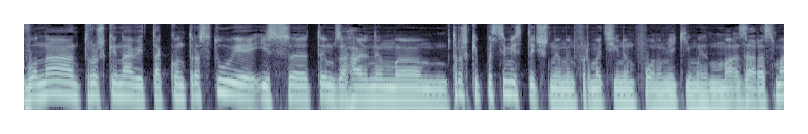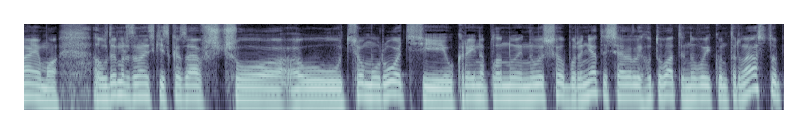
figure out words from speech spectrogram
Вона трошки навіть так контрастує із е, тим загальним, е, трошки песимістичним інформаційним фоном, який ми зараз маємо. Володимир Зеленський сказав, що у цьому році Україна планує не лише оборонятися, але й готувати новий контрнаступ.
